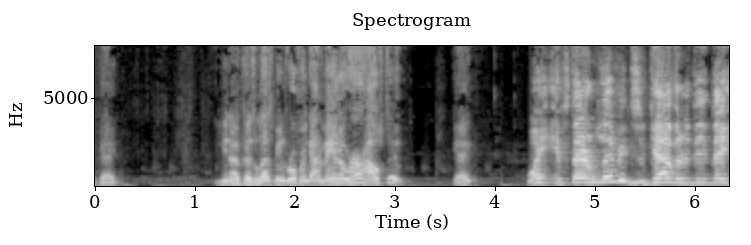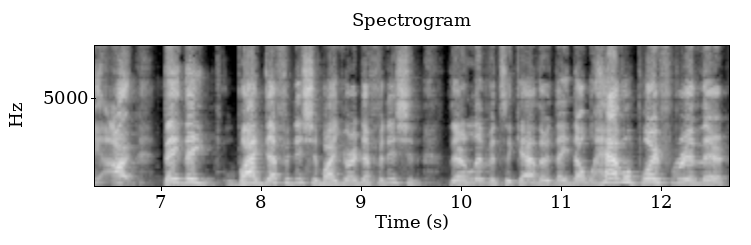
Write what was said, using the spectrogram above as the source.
okay? You know, because lesbian girlfriend got a man over her house too. Okay? Wait, if they're living together, then they are they they by definition, by your definition, they're living together. They don't have a boyfriend there.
